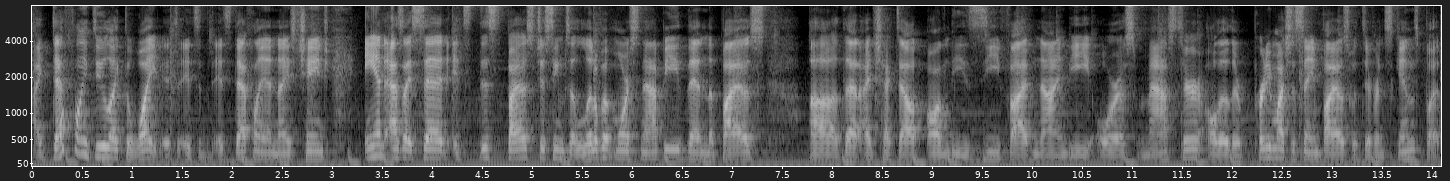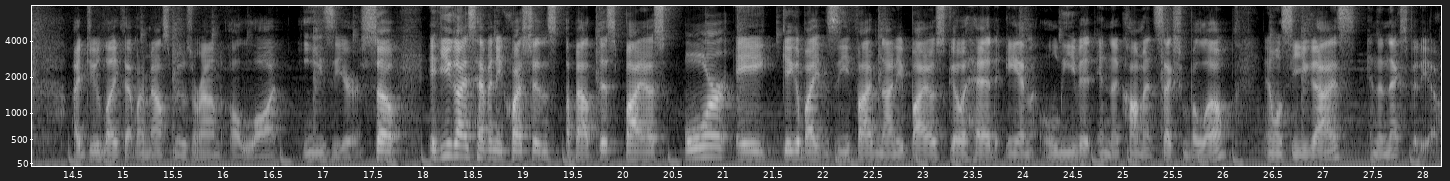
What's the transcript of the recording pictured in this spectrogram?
I definitely do like the white. It's, it's, it's definitely a nice change. And as I said, it's this BIOS just seems a little bit more snappy than the BIOS uh, that I checked out on the Z590 Aorus Master, although they're pretty much the same BIOS with different skins, but I do like that my mouse moves around a lot easier. So if you guys have any questions about this BIOS or a Gigabyte Z590 BIOS, go ahead and leave it in the comment section below, and we'll see you guys in the next video.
